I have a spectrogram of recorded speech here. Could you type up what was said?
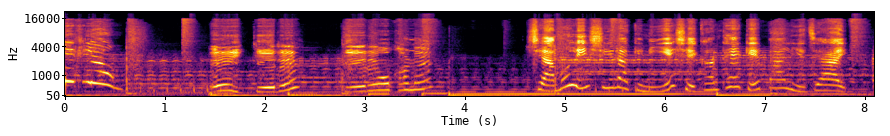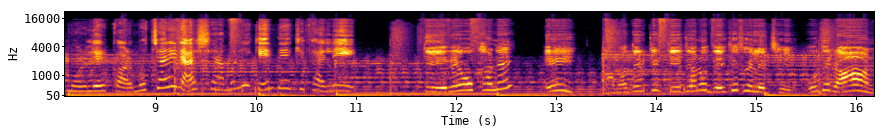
দেখলাম? এই কে রে? কে রে ওখানে? শ্যামলী শিলাকে নিয়ে সেখান থেকে পালিয়ে যায়। মোড়লের কর্মচারীরা শ্যামলীকে দেখে ফেলে। কে রে ওখানে? এই আমাদেরকে কে যেন দেখে ফেলেছে? ওদের আন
